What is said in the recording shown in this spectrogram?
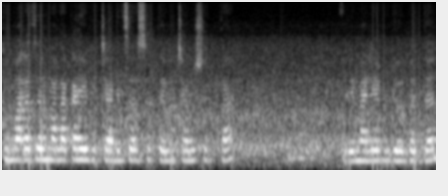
तुम्हाला जर मला काही विचारायचं असेल तर विचारू शकता. म्हणजे माझ्या व्हिडिओबद्दल.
